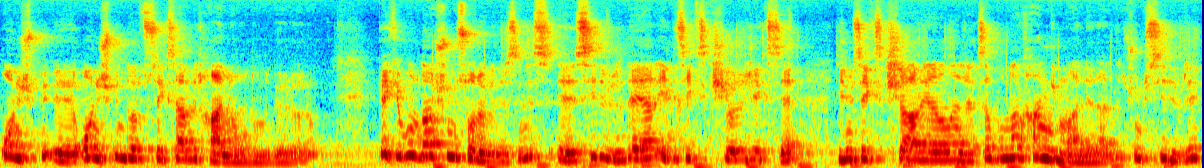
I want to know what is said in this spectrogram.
13 bin- e, 13.481 hane olduğunu görüyorum. Peki buradan şunu sorabilirsiniz. E, Silivri'de eğer 58 kişi ölecekse, 28 kişi ağır yaralanacaksa bunlar hangi mahallelerdir? Çünkü Silivri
